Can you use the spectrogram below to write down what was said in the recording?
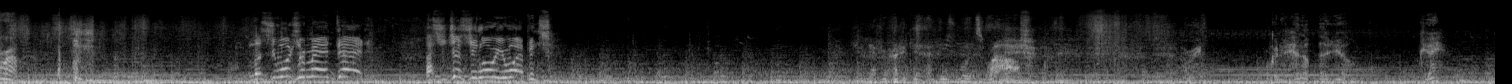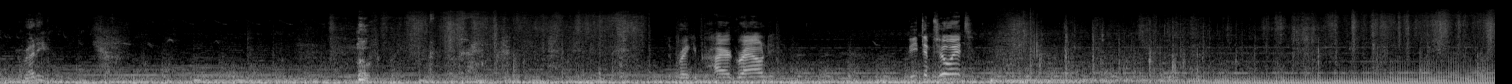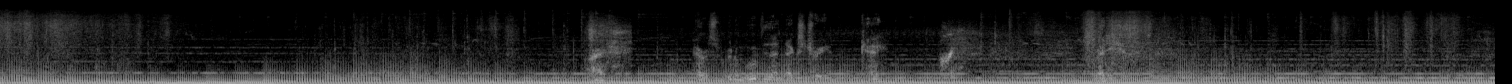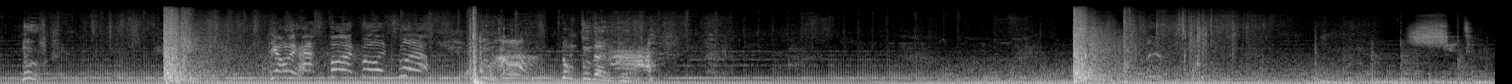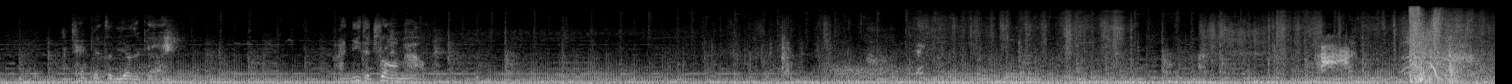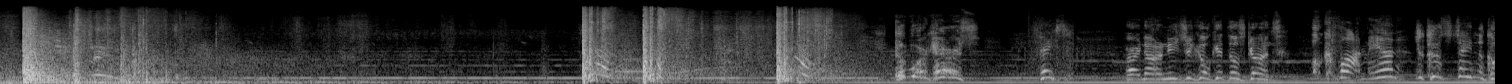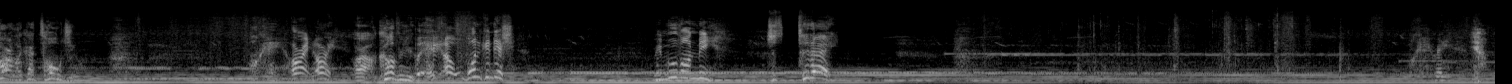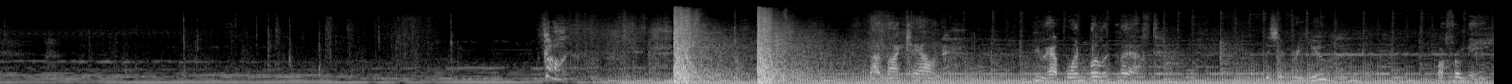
her up. Unless you want your man dead, I suggest you lower your weapons. You're never gonna get out of these woods alive. All right, we're gonna head up that hill, okay? You ready? Move! They're breaking for higher ground. Beat them to it. Harris, we're gonna move to that next tree, okay? Okay. Ready? Move! He only has five bullets left! Don't do that again. Shit. I can't get to the other guy. I need to draw him out. Good work, Harris! Thanks. All right, now I need you to go get those guns. Oh, come on, man. You could have stayed in the car like I told you. Okay, all right, all right. All right, I'll cover you. But hey, uh, one condition. We move on me. Just today. Okay, ready? Yeah. By my count, you have one bullet left. Is it for you or for me?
